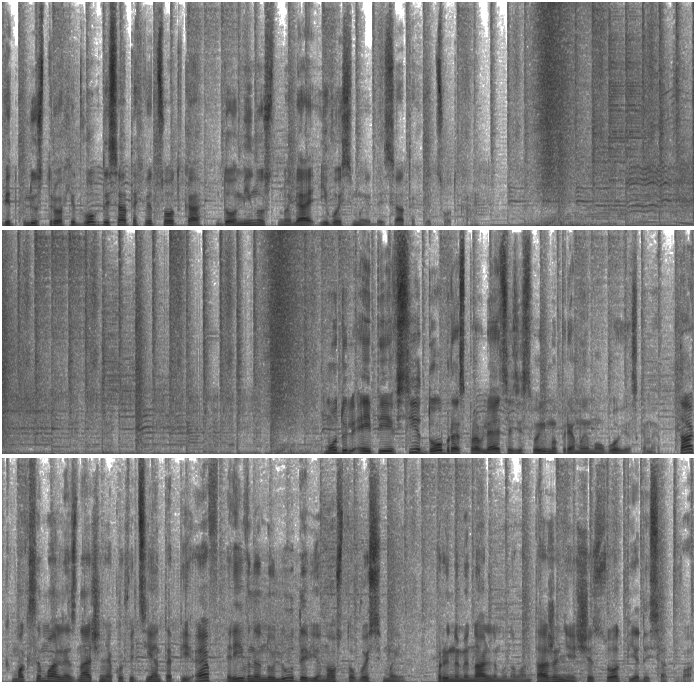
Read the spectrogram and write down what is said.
від плюс 3,2% до мінус 0,8%. Модуль APFC добре справляється зі своїми прямими обов'язками. Так, максимальне значення коефіцієнта PF рівне 0,98 при номінальному навантаженні 650 Вт.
